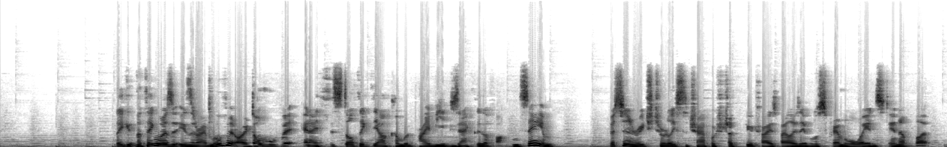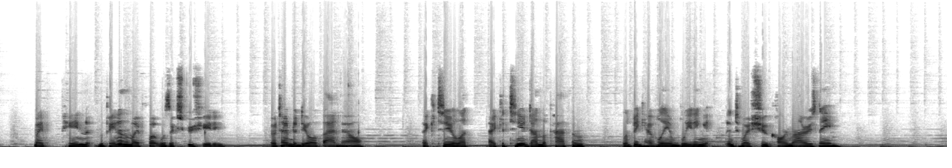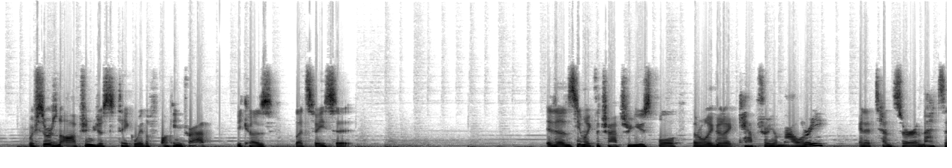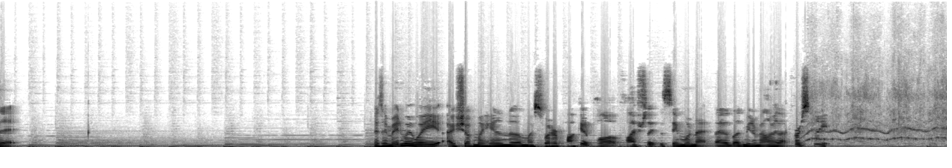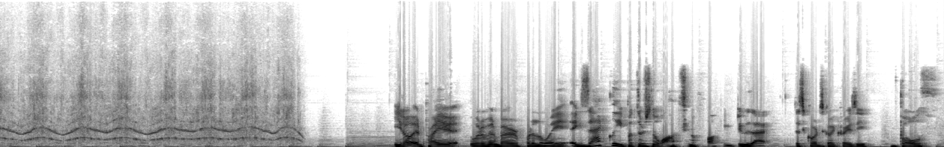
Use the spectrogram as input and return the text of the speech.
like the thing was either I move it or I don't move it, and I still think the outcome would probably be exactly the fucking same. Piston reached to release the trap, which took a few tries. Finally, was able to scramble away and stand up, but my pain, the pain in my foot was excruciating. No time to deal with that now. I continue let I continued down the path and limping heavily and bleeding into my shoe, calling Mallory's name. Wish there was an option just to take away the fucking trap, because let's face it, it doesn't seem like the traps are useful. They're only good at capturing a Mallory and a Tensor, and that's it. As I made my way, I shoved my hand into my sweater pocket and pulled out a flashlight, the same one that, that led me to Mallory that first night. You know, it probably would have been better to put it away. Exactly, but there's no option to fucking do that. Discord's going crazy both.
